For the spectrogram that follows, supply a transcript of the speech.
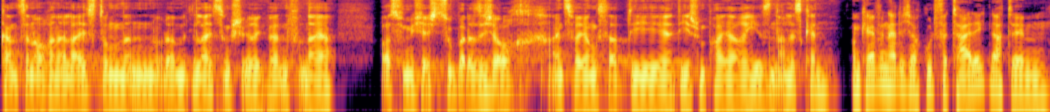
kann es dann auch an der Leistung dann oder mit der Leistung schwierig werden. Von daher war es für mich echt super, dass ich auch ein, zwei Jungs habe, die, die schon ein paar Jahre hier sind, alles kennen. Und Kevin hat dich auch gut verteidigt nach dem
